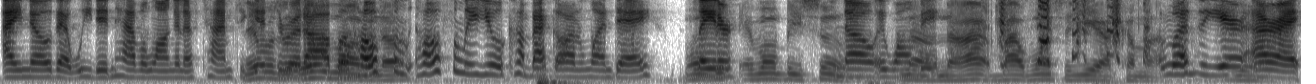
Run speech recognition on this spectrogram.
I know that we didn't have a long enough time to It get through it, it all, but hopefully, enough. hopefully you'll come back on one day Won't later. be- it won't be soon. No, it won't no, be? No, I, about once a year I come out. Once a year? Yeah. All, right.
